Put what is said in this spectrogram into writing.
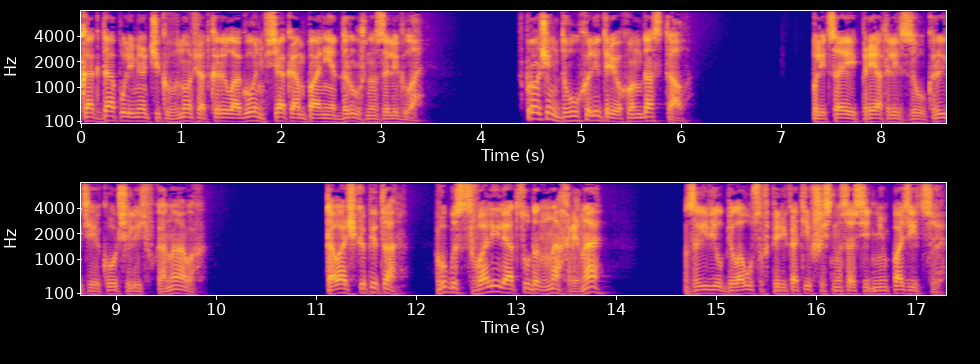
Когда пулеметчик вновь открыл огонь, вся компания дружно залегла. Впрочем, двух или трех он достал. Полицаи прятались за укрытие, корчились в канавах. «Товарищ капитан, вы бы свалили отсюда нахрен, а?» Заявил Белоусов, перекатившись на соседнюю позицию.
